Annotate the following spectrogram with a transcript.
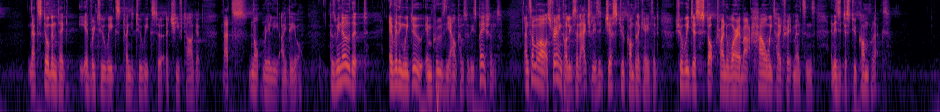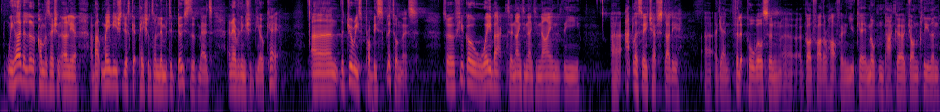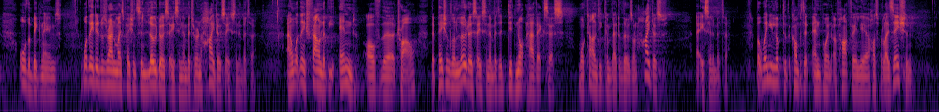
That's still going to take every two weeks, 22 weeks to achieve target. That's not really ideal. Because we know that everything we do improves the outcomes for these patients. And some of our Australian colleagues said, actually, is it just too complicated? Should we just stop trying to worry about how we titrate medicines? And is it just too complex? We heard a little conversation earlier about maybe you should just get patients on limited doses of meds and everything should be okay. And the jury's probably split on this. So if you go way back to 1999, the uh, Atlas HF study, uh, again, Philip Poole-Wilson, uh, godfather of heart failure in the UK, Milton Packer, John Cleland, all the big names. What they did was randomize patients to low-dose ACE inhibitor and high-dose ACE inhibitor. And what they found at the end of the trial, that patients on low-dose ACE inhibitor did not have excess mortality compared to those on high-dose ACE inhibitor. But when you looked at the composite endpoint of heart failure, hospitalization,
